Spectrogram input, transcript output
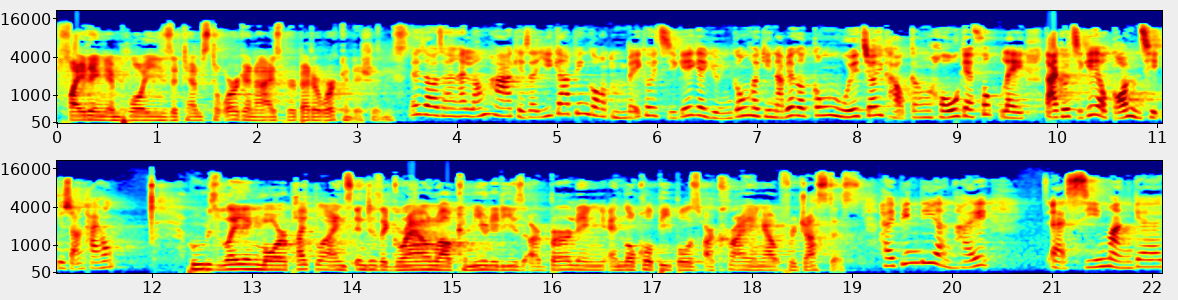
fighting employees' attempts to organize for better work conditions. 你就净系谂下，其实依家边个唔俾佢自己嘅员工去建立一个工会，追求更好嘅福利，但系佢自己又赶唔切要上太空？ Who's laying more pipelines into the ground while communities are burning and local peoples are crying out for justice? 系边啲人喺诶、呃市民嘅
